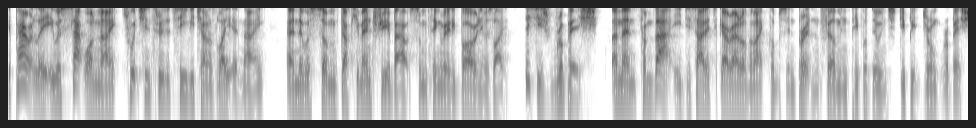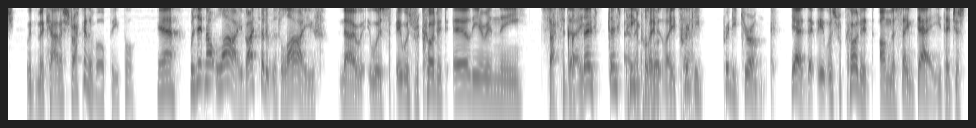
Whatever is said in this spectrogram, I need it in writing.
apparently he was sat one night switching through the TV channels late at night and there was some documentary about something really boring. He was like, this is rubbish. And then from that, he decided to go around all the nightclubs in Britain filming people doing stupid drunk rubbish with Michaela Strachan of all people. Yeah. Was it not live? I thought it was live. No, it was it was recorded earlier in the Saturday. those those people played it later. pretty pretty drunk. Yeah, it was recorded on the same day. They just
